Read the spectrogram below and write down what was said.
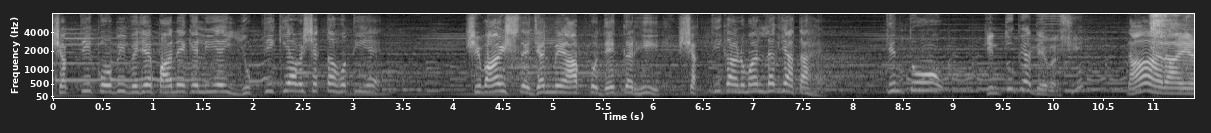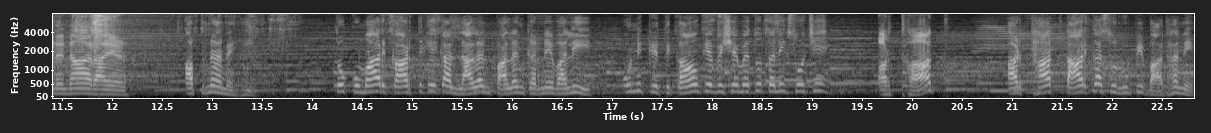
शक्ति को भी विजय पाने के लिए युक्ति की आवश्यकता होती है। शिवांश से जन्मे आपको देखकर ही शक्ति का अनुमान लग जाता है। किंतु किंतु क्या देवर्षि? नारायण नारायण अपना नहीं। तो कुमार कार्तिकेय का लालन पालन करने वाली उन कृतिकाओं के विषय में तो तनिक सोचे। अर्थात अर्थात तारका स्वरूपी बाधा ने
